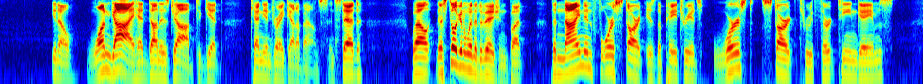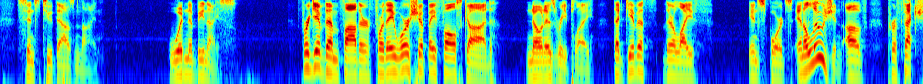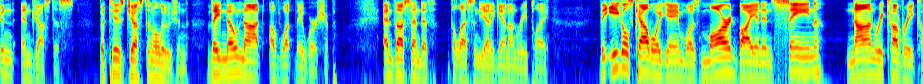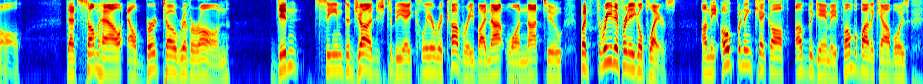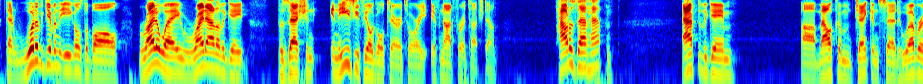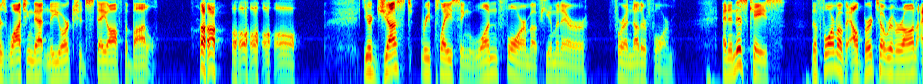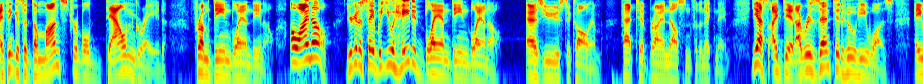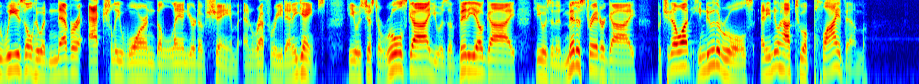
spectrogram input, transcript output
you know, one guy had done his job to get Kenyon Drake out of bounds. Instead, well, they're still going to win the division, but the 9 and 4 start is the Patriots' worst start through 13 games since 2009. Wouldn't it be nice? Forgive them, Father, for they worship a false god known as replay that giveth their life in sports an illusion of perfection and justice. But 'tis just an illusion. They know not of what they worship. And thus endeth the lesson yet again on replay. The Eagles Cowboy game was marred by an insane non recovery call that somehow Alberto Riveron didn't seem to judge to be a clear recovery by not one, not two, but three different Eagle players. On the opening kickoff of the game, a fumble by the Cowboys that would have given the Eagles the ball right away, right out of the gate, possession in easy field goal territory, if not for a touchdown. How does that happen? After the game, uh, Malcolm Jenkins said, "Whoever is watching that in New York should stay off the bottle." You're just replacing one form of human error for another form. And in this case, the form of Alberto Riveron, I think, is a demonstrable downgrade from Dean Blandino. Oh, I know. You're going to say, but you hated Blandine Blano, as you used to call him. Hat tip Brian Nelson for the nickname. Yes, I did. I resented who he was a weasel who had never actually worn the lanyard of shame and refereed any games. He was just a rules guy, he was a video guy, he was an administrator guy. But you know what? He knew the rules and he knew how to apply them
